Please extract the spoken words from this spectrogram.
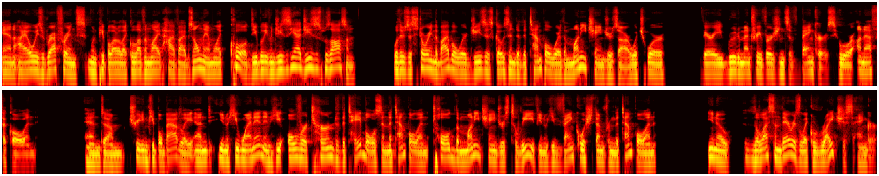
And I always reference when people are like love and light, high vibes only. I'm like, cool. Do you believe in Jesus? Yeah, Jesus was awesome. Well, there's a story in the Bible where Jesus goes into the temple where the money changers are, which were very rudimentary versions of bankers who were unethical and and um, treating people badly. And you know, he went in and he overturned the tables in the temple and told the money changers to leave. You know, he vanquished them from the temple. And you know, the lesson there is like righteous anger.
